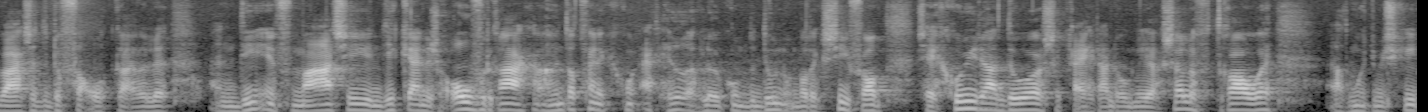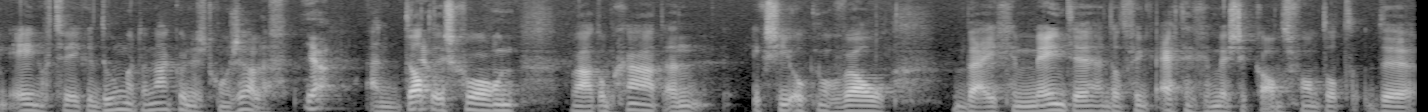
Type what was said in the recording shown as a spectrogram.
waar zitten de valkuilen. En die informatie, die kennis overdragen aan hun, dat vind ik gewoon echt heel erg leuk om te doen. Omdat ik zie van, zij groeien daardoor, ze krijgen daardoor meer zelfvertrouwen. En dat moet je misschien één of twee keer doen, maar daarna kunnen ze het gewoon zelf. Ja. En dat is gewoon waar het om gaat. En ik zie ook nog wel bij gemeenten, en dat vind ik echt een gemiste kans, van tot de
